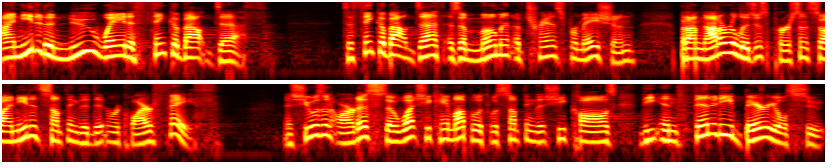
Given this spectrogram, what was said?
I needed a new way to think about death, to think about death as a moment of transformation. But I'm not a religious person, so I needed something that didn't require faith. And she was an artist, so what she came up with was something that she calls the infinity burial suit.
